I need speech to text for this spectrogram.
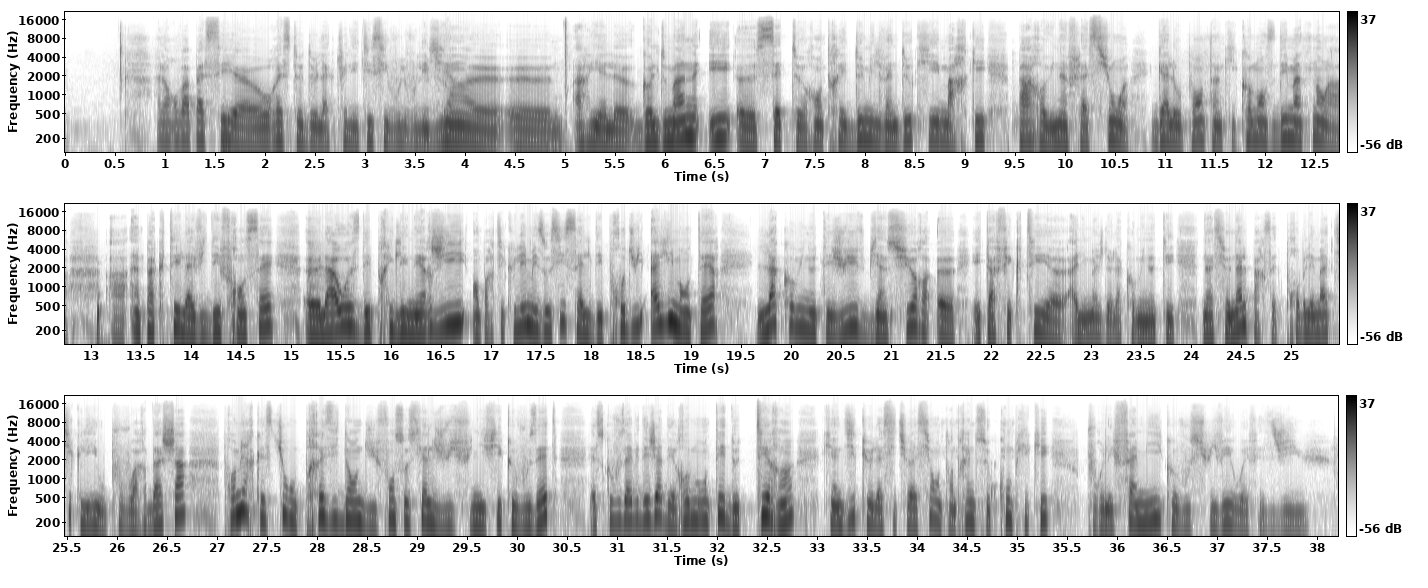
Alors on va passer euh, au reste de l'actualité si vous le voulez bien, euh, euh, Ariel Goldman, et cette rentrée 2022 qui est marquée par une inflation galopante hein, qui commence dès maintenant à, à, impacter la vie des Français, la hausse des prix de l'énergie en particulier, mais aussi celle des produits alimentaires. La communauté juive, bien sûr, est affectée à l'image de la communauté nationale par cette problématique liée au pouvoir d'achat. Première question au président du Fonds social juif unifié que vous êtes. Est-ce que vous avez déjà des remontées de terrain qui indiquent que la situation est en train de se compliquer pour les familles que vous suivez au FSJU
